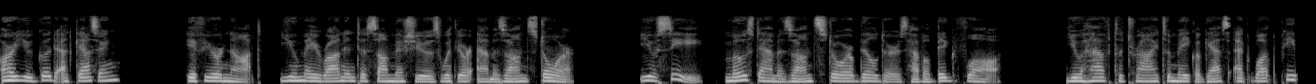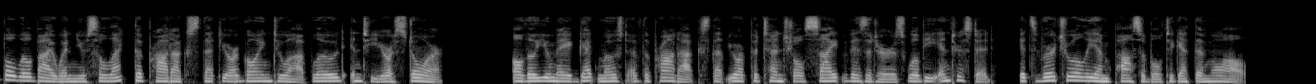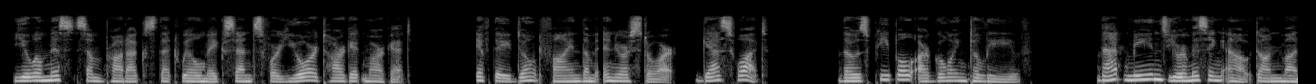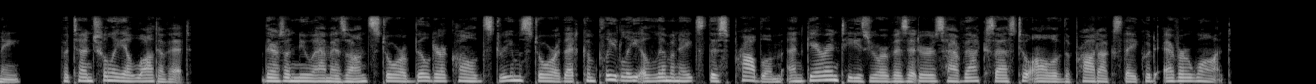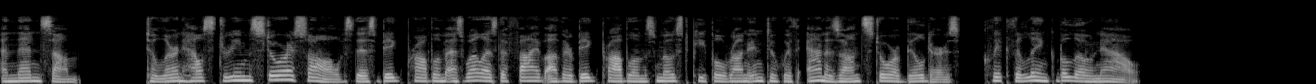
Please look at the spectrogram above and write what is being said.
Are you good at guessing? If you're not, you may run into some issues with your Amazon store. You see, most Amazon store builders have a big flaw. You have to try to make a guess at what people will buy when you select the products that you're going to upload into your store. Although you may get most of the products that your potential site visitors will be interested, it's virtually impossible to get them all. You will miss some products that will make sense for your target market. If they don't find them in your store, guess what? Those people are going to leave. That means you're missing out on money. Potentially a lot of it. There's a new Amazon store builder called Stream Store that completely eliminates this problem and guarantees your visitors have access to all of the products they could ever want. And then some. To learn how Stream Store solves this big problem as well as the 5 other big problems most people run into with Amazon store builders, click the link below now.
